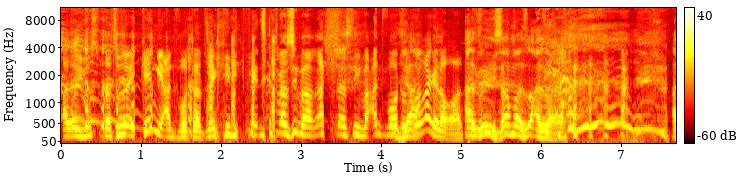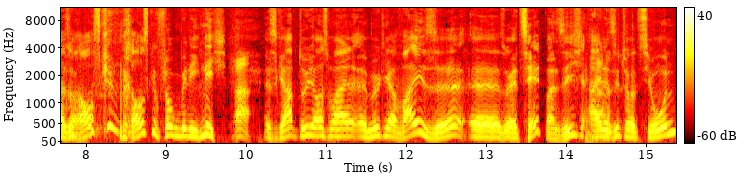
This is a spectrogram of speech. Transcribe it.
also ich muss dazu sagen, ich kenne die Antwort tatsächlich. Ich bin jetzt etwas überrascht, dass die Beantwortung Ja, so lange dauert. Also ich sag mal so, also, also rausge rausgeflogen bin ich nicht. Ah. Es gab durchaus mal äh, möglicherweise, äh, so erzählt man sich, eine Situation,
